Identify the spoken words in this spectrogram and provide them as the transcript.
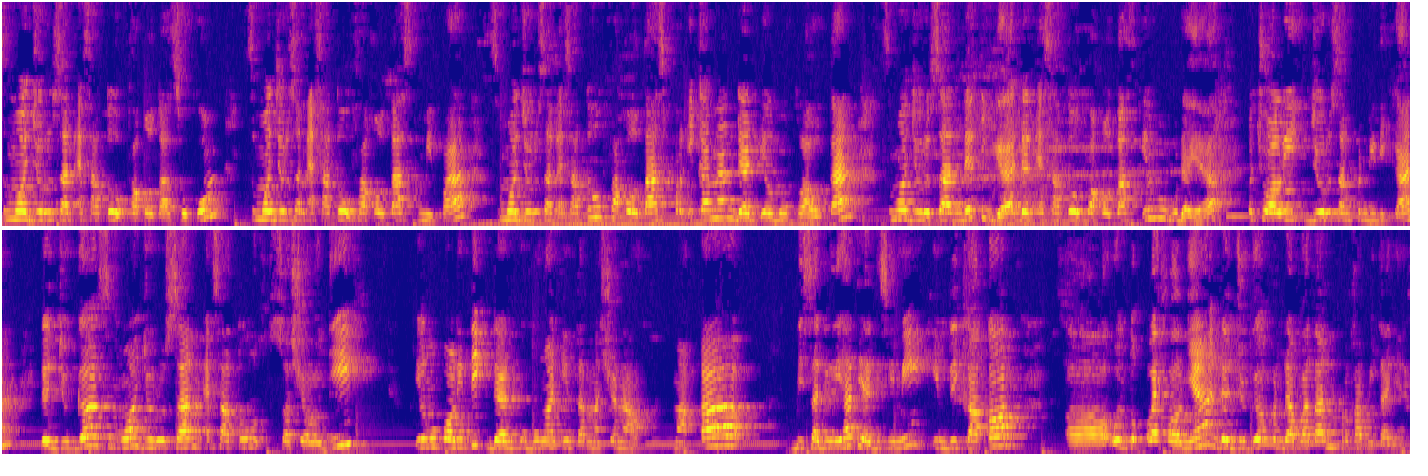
semua jurusan S1 Fakultas Hukum, semua jurusan S1 Fakultas MIPA, semua jurusan S1 Fakultas Perikanan dan Ilmu Kelautan, semua jurusan D3 dan S1 Fakultas Ilmu Budaya, kecuali jurusan Pendidikan, dan juga semua jurusan S1 Sosiologi, Ilmu Politik dan Hubungan Internasional. Maka bisa dilihat ya di sini indikator uh, untuk levelnya dan juga pendapatan per kapitanya.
